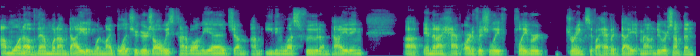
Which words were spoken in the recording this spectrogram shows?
I'm one of them when I'm dieting. When my blood sugar is always kind of on the edge, I'm I'm eating less food, I'm dieting, uh, and then I have artificially flavored drinks. If I have a diet Mountain Dew or something,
